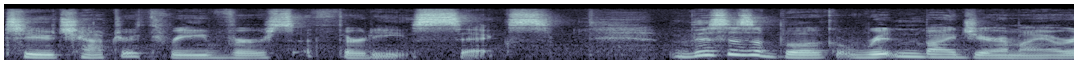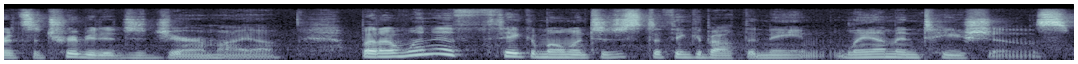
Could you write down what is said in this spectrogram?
to chapter 3, verse 36. This is a book written by Jeremiah, or it's attributed to Jeremiah. But I want to take a moment to just to think about the name Lamentations.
